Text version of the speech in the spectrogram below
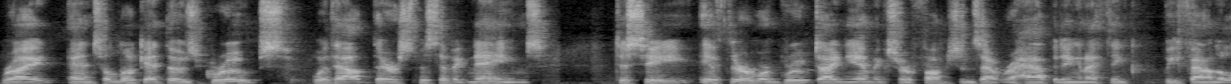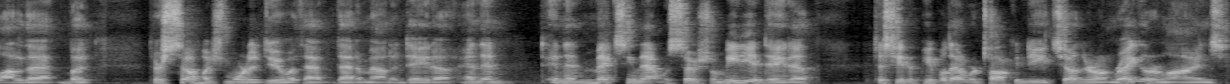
right? And to look at those groups without their specific names to see if there were group dynamics or functions that were happening. And I think we found a lot of that, but there's so much more to do with that that amount of data. And then and then mixing that with social media data to see the people that were talking to each other on regular lines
